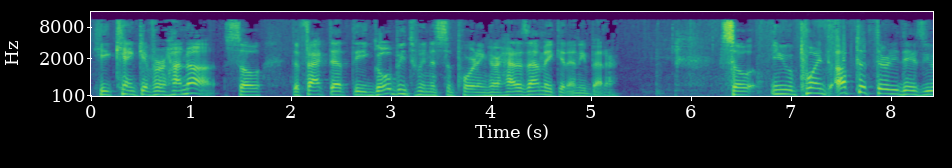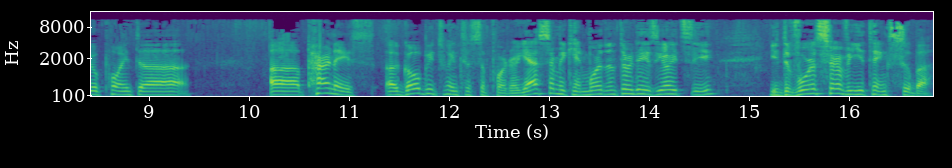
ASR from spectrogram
he can't give her hana. So the fact that the go between is supporting her, how does that make it any better? So you appoint up to 30 days, you appoint uh, uh, parnes, a go-between to support her. Yes, or can more than 30 days, yoitzi, you divorce her, v'yiting suba.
